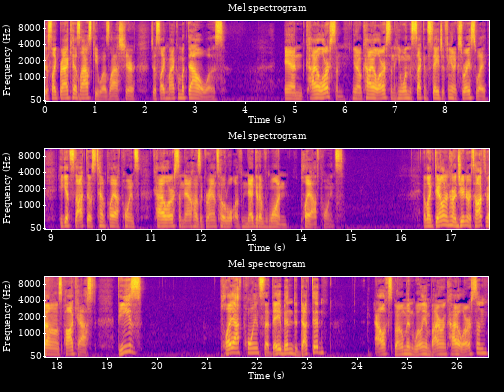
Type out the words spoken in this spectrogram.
Just like Brad Keselowski was last year, just like Michael McDowell was. And Kyle Larson, you know, Kyle Larson, he won the second stage at Phoenix Raceway. He gets docked those 10 playoff points. Kyle Larson now has a grand total of negative one playoff points. And like Dale Earnhardt Jr. talked about on his podcast, these playoff points that they've been deducted, Alex Bowman, William Byron, Kyle Larson,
